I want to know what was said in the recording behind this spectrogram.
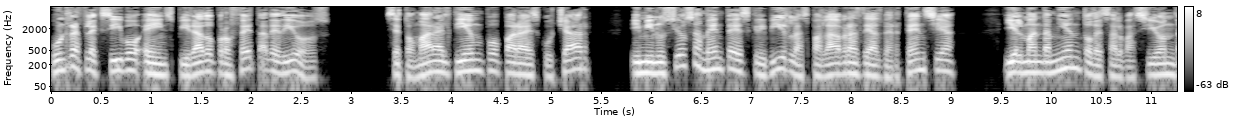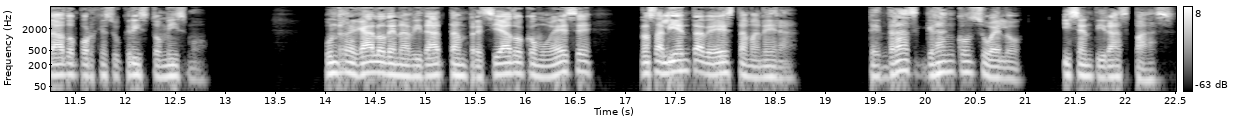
un reflexivo e inspirado profeta de Dios, se tomara el tiempo para escuchar y minuciosamente escribir las palabras de advertencia y el mandamiento de salvación dado por Jesucristo mismo. Un regalo de Navidad tan preciado como ese nos alienta de esta manera. Tendrás gran consuelo y sentirás paz.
